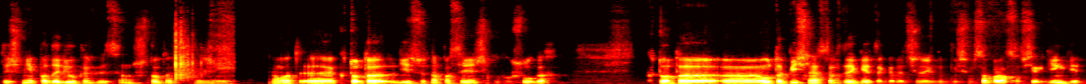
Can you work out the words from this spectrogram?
ты же мне подарил, как говорится, ну, что-то. Вот. Э, кто-то действует на посреднических услугах. Кто-то э, утопичная стратегия это когда человек, допустим, собрал со всех деньги,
